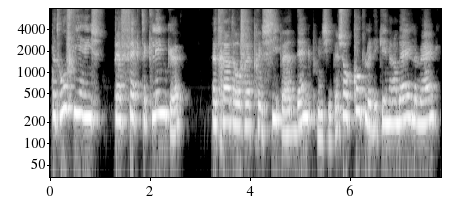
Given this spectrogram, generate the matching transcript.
Dat hoeft niet eens perfect te klinken. Het gaat over het principe, het denkprincipe. En zo koppelen die kinderen aan de hele wijk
